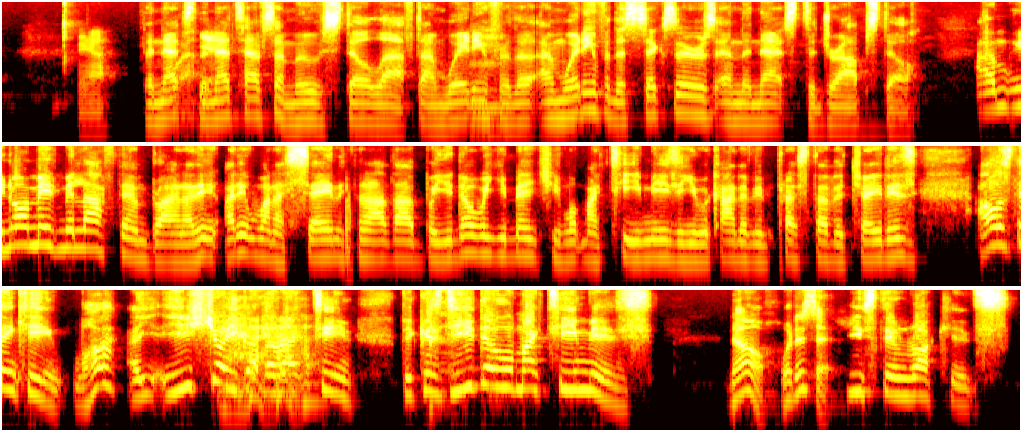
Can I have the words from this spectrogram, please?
Yeah, the Nets. Well, the yeah. Nets have some moves still left. I'm waiting mm. for the. I'm waiting for the Sixers and the Nets to drop still. Um, you know what made me laugh then, Brian? I didn't, I didn't want to say anything like that, but you know when you mentioned what my team is and you were kind of impressed by the traders, I was thinking, what? Are you, are you sure you got the right team? Because do you know what my team is? No, what is it? Houston Rockets.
